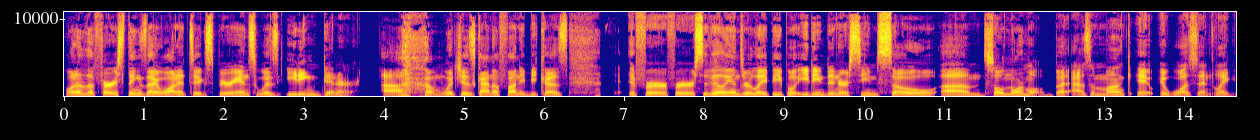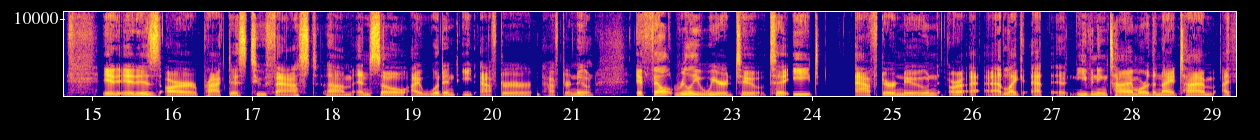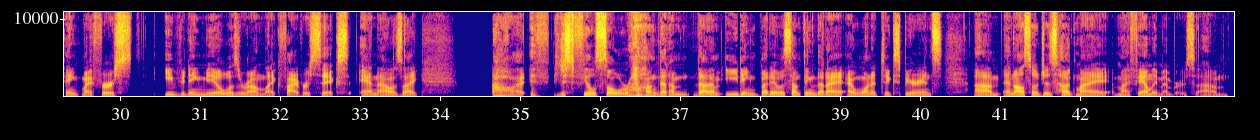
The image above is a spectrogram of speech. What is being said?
One of the first things I wanted to experience was eating dinner uh, which is kind of funny because for for civilians or lay people, eating dinner seems so um, so normal. But as a monk, it, it wasn't like it, it is our practice to fast, um, and so I wouldn't eat after afternoon. It felt really weird too to eat afternoon or at like at an evening time or the night time. I think my first evening meal was around like five or six, and I was like, oh, it just feels so wrong that I'm that I'm eating, but it was something that I, I wanted to experience, um, and also just hug my my family members. Um,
